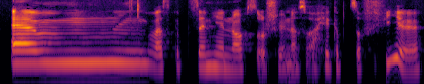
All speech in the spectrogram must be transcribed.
ähm, was gibt's denn hier noch so Schönes? Oh, hier gibt's so viel.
